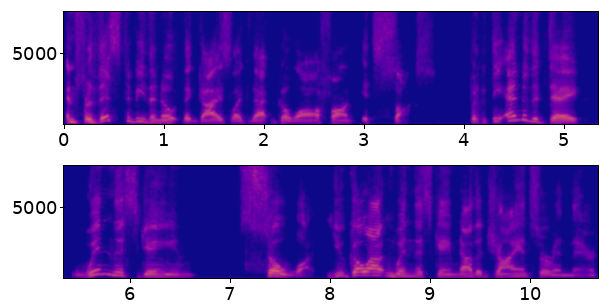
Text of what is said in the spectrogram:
And for this to be the note that guys like that go off on, it sucks. But at the end of the day, win this game so what? You go out and win this game. Now the Giants are in there.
